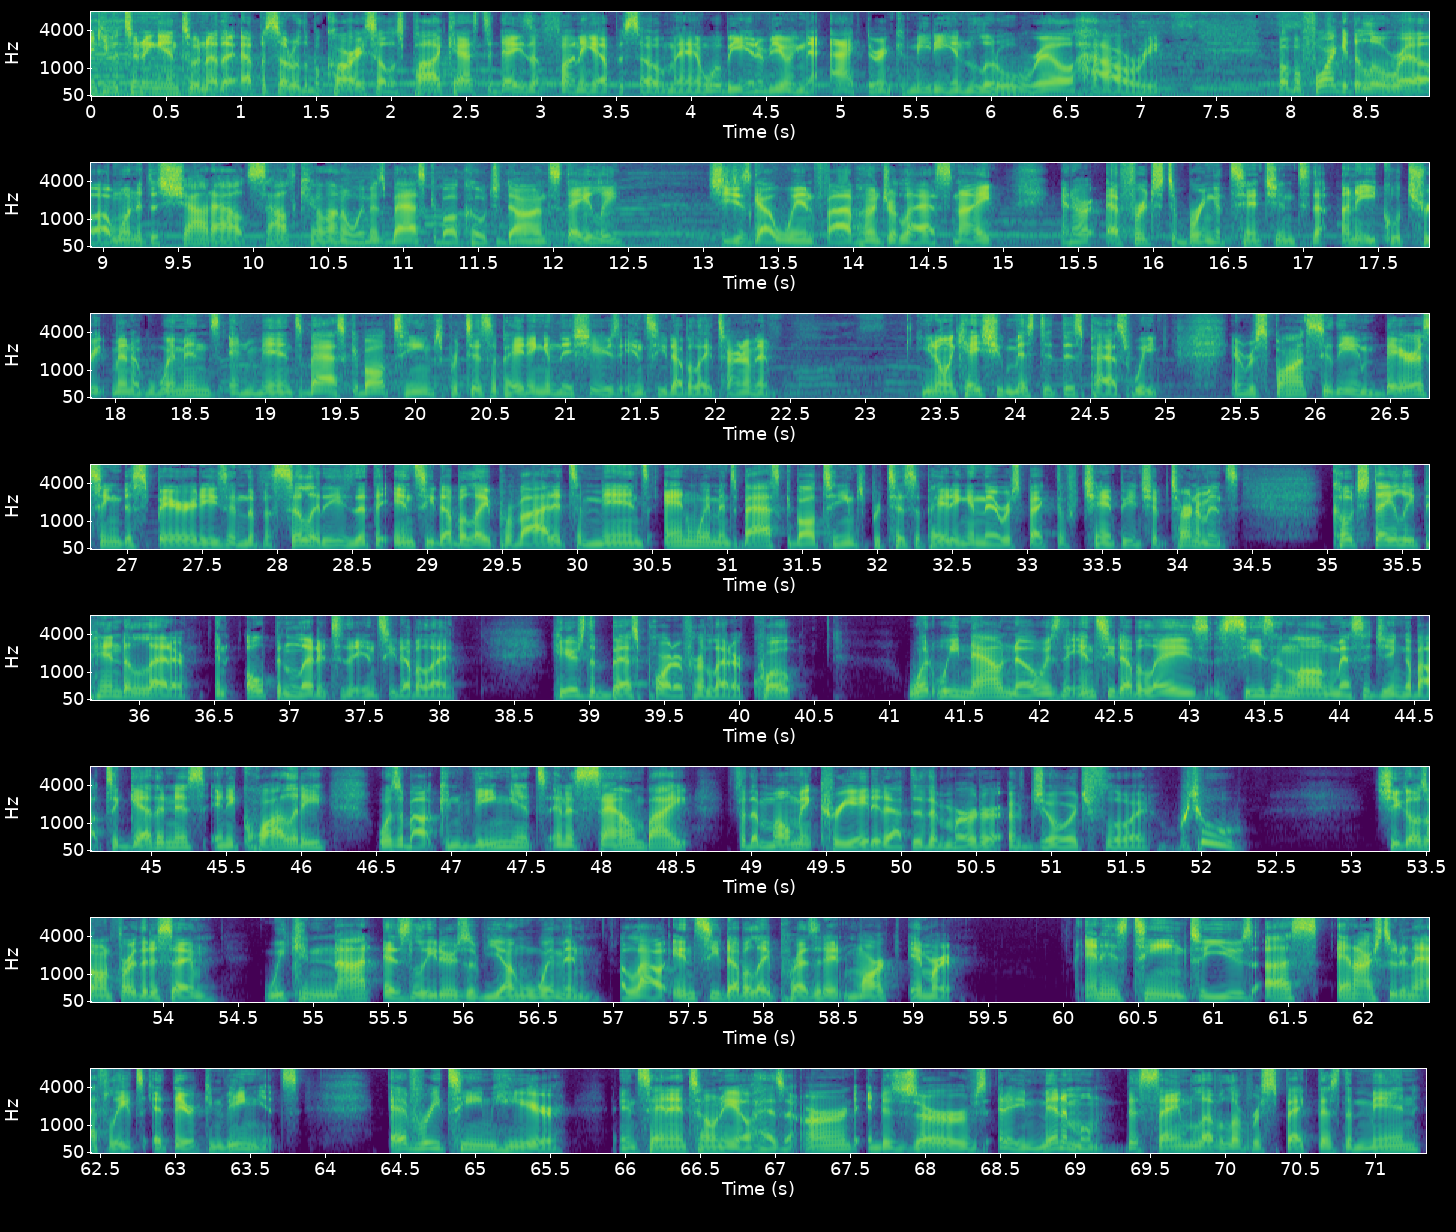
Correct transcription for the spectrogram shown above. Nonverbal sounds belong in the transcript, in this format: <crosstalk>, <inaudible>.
Thank you for tuning in to another episode of the Bakari Sellers Podcast. Today's a funny episode, man. We'll be interviewing the actor and comedian Lil Rel Howery. But before I get to Lil Rel, I wanted to shout out South Carolina women's basketball coach Dawn Staley. She just got win 500 last night, and her efforts to bring attention to the unequal treatment of women's and men's basketball teams participating in this year's NCAA tournament. You know, in case you missed it this past week, in response to the embarrassing disparities in the facilities that the NCAA provided to men's and women's basketball teams participating in their respective championship tournaments, Coach Staley penned a letter, an open letter to the NCAA. Here's the best part of her letter quote, what we now know is the NCAA's season long messaging about togetherness and equality was about convenience and a soundbite for the moment created after the murder of George Floyd. Whew. She goes on further to say, We cannot, as leaders of young women, allow NCAA President Mark Emmert and his team to use us and our student athletes at their convenience. Every team here in San Antonio has earned and deserves, at a minimum, the same level of respect as the men.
